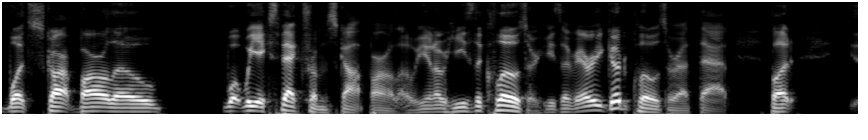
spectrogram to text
what Scott Barlow what we expect from Scott Barlow. You know, he's the closer. He's a very good closer at that. But uh,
